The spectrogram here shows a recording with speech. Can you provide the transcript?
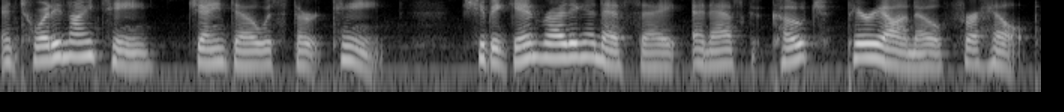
In 2019, Jane Doe was 13. She began writing an essay and asked Coach Piraino for help.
